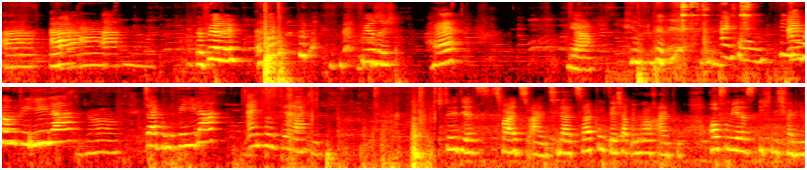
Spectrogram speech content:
Ah, Ah, ah, Äh, Pfirsich. Pfirsich. Hä? Ja. Ein Punkt. Ein Punkt für Hila, Ja. zwei Punkte für Hila, ein Punkt für Rahi. Steht jetzt 2 zu 1. Hila hat zwei Punkte, ich habe immer noch einen Punkt. Hoffen wir, dass ich nicht verliere.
